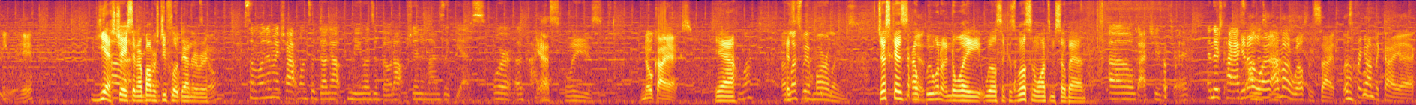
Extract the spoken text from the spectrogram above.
Anyway, Yes, Uh, Jason, our Three bombers do float silver, down river. Someone in my chat wants a dugout canoe as a boat option, and I was like, yes. Or a kayak. Yes, please. No kayaks. Yeah. What? Unless we have Marlins. Just because uh, Yeah. we want to annoy Wilson, because Wilson wants him so bad. Oh, got you. That's right. And there's kayaks you know this what? map. I'm on Wilson's side. Let's bring on the kayaks.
